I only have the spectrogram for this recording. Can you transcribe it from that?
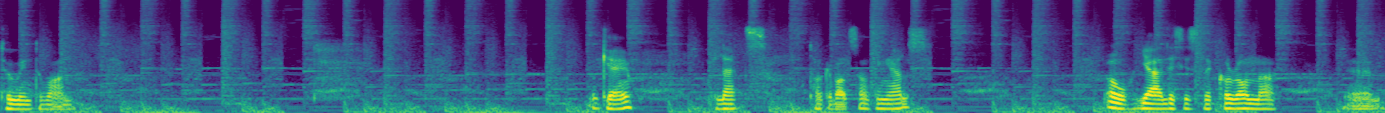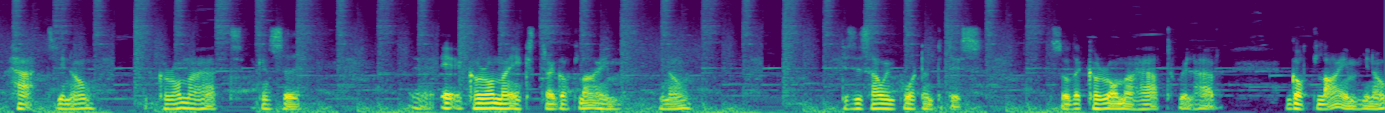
Two into one. Okay let's talk about something else. Oh yeah this is the corona um, hat you know? The corona hat you can see uh, corona extra got lime you know? This is how important it is. So the corona hat will have got lime you know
